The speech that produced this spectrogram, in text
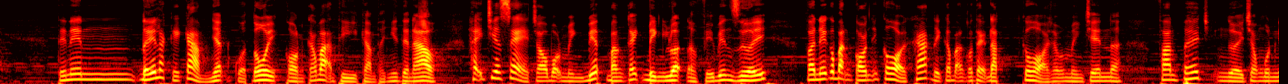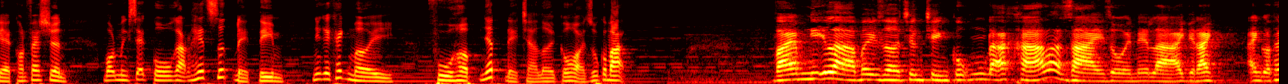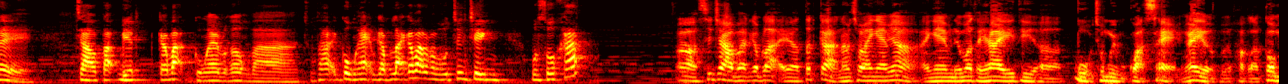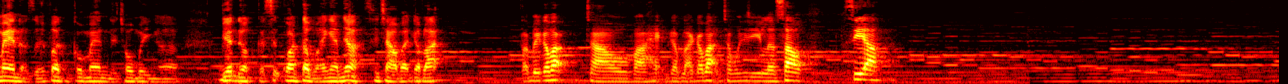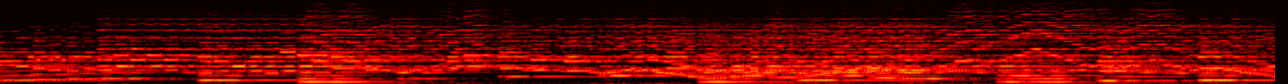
Thế nên đấy là cái cảm nhận của tôi. Còn các bạn thì cảm thấy như thế nào? Hãy chia sẻ cho bọn mình biết bằng cách bình luận ở phía bên dưới. Và nếu các bạn có những câu hỏi khác thì các bạn có thể đặt câu hỏi cho bọn mình trên uh, fanpage Người trong môn nghề Confession. Bọn mình sẽ cố gắng hết sức để tìm những cái khách mời phù hợp nhất để trả lời câu hỏi giúp các bạn. Và em nghĩ là bây giờ chương trình cũng đã khá là dài rồi Nên là anh Việt Anh Anh có thể chào tạm biệt các bạn cùng em được không và chúng ta hãy cùng hẹn gặp lại các bạn vào một chương trình một số khác À, xin chào và hẹn gặp lại uh, tất cả năm cho anh em nhá. Anh em nếu mà thấy hay thì uh, bổ cho mình một quả sẻ ngay ở hoặc là comment ở dưới phần comment để cho mình uh, biết được cái sự quan tâm của anh em nhá. Xin chào và hẹn gặp lại. Tạm biệt các bạn. Chào và hẹn gặp lại các bạn trong chương trình lần sau. See ya.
